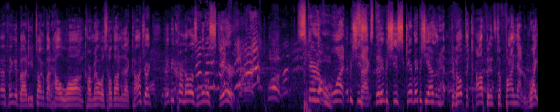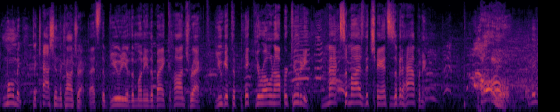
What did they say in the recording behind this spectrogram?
I think about it. You talk about how long Carmella's held on to that contract. Maybe Carmella's a little scared. Scared of oh, what, Maybe she's, Saxton? maybe she's scared. Maybe she hasn't ha- developed the confidence to find that right moment to cash in the contract. That's the beauty of the Money in the Bank contract. You get to pick your own opportunity. Maximize the chances of it happening. Oh! oh! Maybe,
